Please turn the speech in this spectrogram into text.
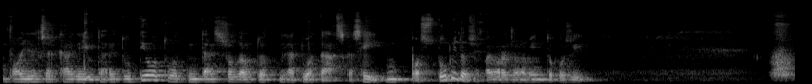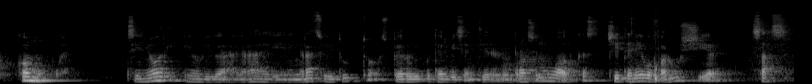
voglio cercare di aiutare tutti o tu ti interessa solo della tua, della tua tasca? Sei un po' stupido se fai un ragionamento così. Comunque, signori, io vi ringrazio di tutto, spero di potervi sentire in un prossimo podcast, ci tenevo a farlo uscire. Sassi.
